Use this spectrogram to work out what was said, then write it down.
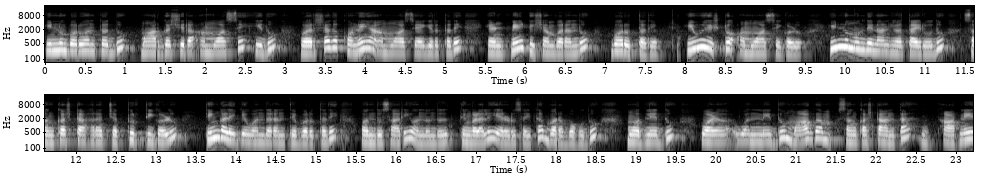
ಇನ್ನು ಬರುವಂಥದ್ದು ಮಾರ್ಗಶಿರ ಅಮಾವಾಸ್ಯೆ. ಇದು ವರ್ಷದ ಕೊನೆಯ ಅಮಾವಾಸ್ಯೆ ಆಗಿರುತ್ತದೆ ಎಂಟನೇ ಡಿಸೆಂಬರಂದು ಬರುತ್ತದೆ. ಇವು ಇಷ್ಟು ಅಮಾವಾಸ್ಯೆಗಳು. ಇನ್ನು ಮುಂದೆ ನಾನು ಹೇಳ್ತಾ ಇರೋದು ಸಂಕಷ್ಟಹರ ಚತುರ್ಥಿಗಳು. ತಿಂಗಳಿಗೆ ಒಂದರಂತೆ ಬರುತ್ತದೆ. ಒಂದು ಸಾರಿ, ಒಂದೊಂದು ತಿಂಗಳಲ್ಲಿ ಎರಡು ಸಹಿತ ಬರಬಹುದು. ಮೊದಲನೇದ್ದು ಒಂದನೇದ್ದು ಮಾಘ ಸಂಕಷ್ಟ ಅಂತ ಆರನೇ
